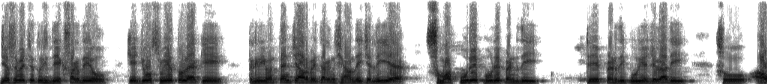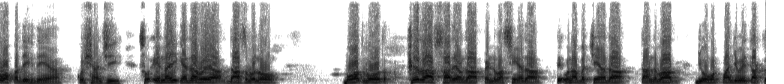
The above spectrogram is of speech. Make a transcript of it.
ਜਿਸ ਵਿੱਚ ਤੁਸੀਂ ਦੇਖ ਸਕਦੇ ਹੋ ਕਿ ਜੋ ਸਵੇਰ ਤੋਂ ਲੈ ਕੇ ਤਕਰੀਬਨ 3-4 ਵਜੇ ਤੱਕ ਨਿਸ਼ਾਨਦੇਹੀ ਚੱਲੀ ਹੈ, ਸਮਾ ਪੂਰੇ ਪੂਰੇ ਪਿੰਡ ਦੀ ਤੇ ਪਿੰਡ ਦੀ ਪੂਰੀ ਜਗ੍ਹਾ ਦੀ। ਸੋ, ਆਓ ਆਪਾਂ ਦੇਖਦੇ ਹਾਂ ਕੁਛ ਅੰਸ਼ ਜੀ। ਸੋ, ਇੰਨਾ ਹੀ ਕਹਿੰਦਾ ਹੋਇਆ 10 ਵੱਲੋਂ ਬਹੁਤ ਬਹੁਤ ਫਿਰ ਆਪ ਸਾਰਿਆਂ ਦਾ, ਪਿੰਡ ਵਾਸੀਆਂ ਦਾ ਤੇ ਉਹਨਾਂ ਬੱਚਿਆਂ ਦਾ ਧੰਨਵਾਦ, ਜੋ ਹੁਣ 5 ਵਜੇ ਤੱਕ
